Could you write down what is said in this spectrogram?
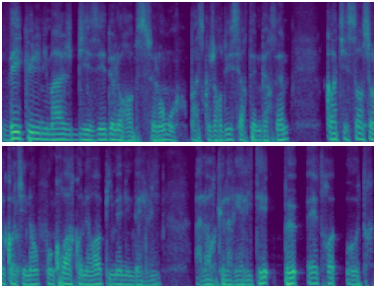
véhiculent une image biaisée de l'Europe, selon moi. Parce qu'aujourd'hui, certaines personnes, quand ils sont sur le continent, font croire qu'en Europe, ils mènent une belle vie, alors que la réalité peut être autre.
